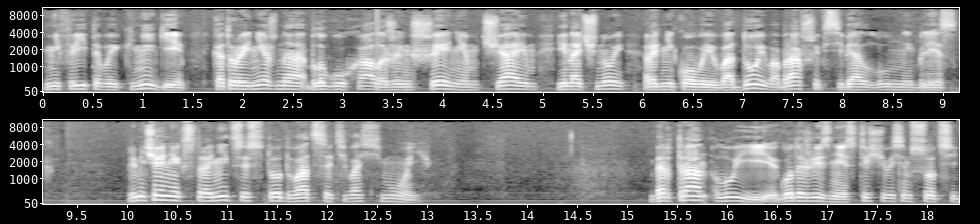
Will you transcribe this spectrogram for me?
нефритовой книги, которая нежно благоухала женьшенем, чаем и ночной родниковой водой, вобравшей в себя лунный блеск. Примечание к странице 128. Бертран Луи, годы жизни с 1807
